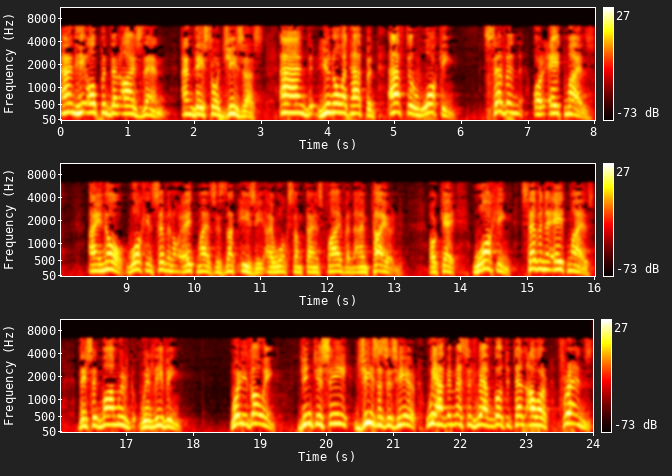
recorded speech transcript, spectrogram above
And he opened their eyes then. And they saw Jesus. And you know what happened? After walking seven or eight miles, I know walking seven or eight miles is not easy. I walk sometimes five and I'm tired. Okay. Walking seven or eight miles. They said, Mom, we're, we're leaving. Where are you going? Didn't you see? Jesus is here. We have a message we have got to tell our friends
